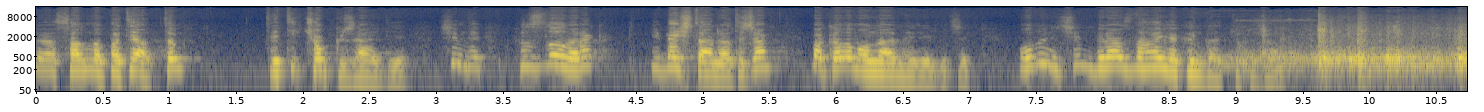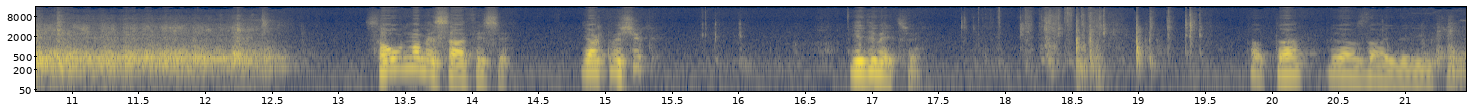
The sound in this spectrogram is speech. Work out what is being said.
Biraz pati attım. Tetik çok güzel diye. Şimdi hızlı olarak bir beş tane atacağım. Bakalım onlar nereye gidecek. Onun için biraz daha yakında tutacağım. Savunma mesafesi yaklaşık 7 metre. Hatta biraz daha ileri götürelim.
